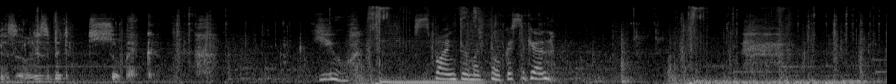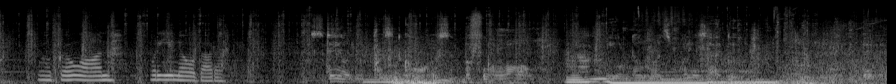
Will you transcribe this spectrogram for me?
is Elisabet Sobeck. You. Spying through my focus again. Well, go on. What do you know about her? Stay on your present course, and before long, you'll know her as well as I do. Make the better.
